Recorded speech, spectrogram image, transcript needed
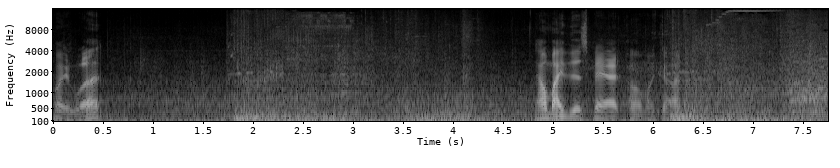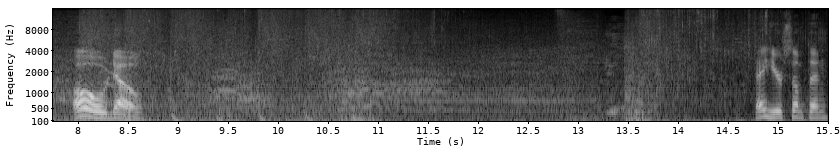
Wait, what? How am I this bad? Oh my god. Oh no! Did I hear something?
